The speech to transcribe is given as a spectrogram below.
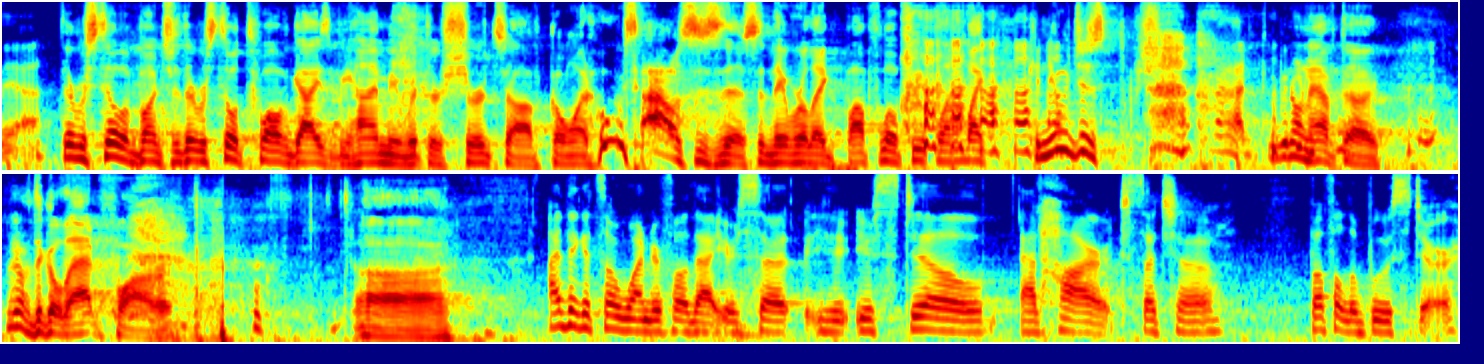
yeah. There were still a bunch of, there were still 12 guys behind me with their shirts off going, whose house is this? And they were like Buffalo people. And I'm like, can you just, God, we don't have to, we don't have to go that far. Uh, I think it's so wonderful that you're so you- you're still at heart such a Buffalo booster,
